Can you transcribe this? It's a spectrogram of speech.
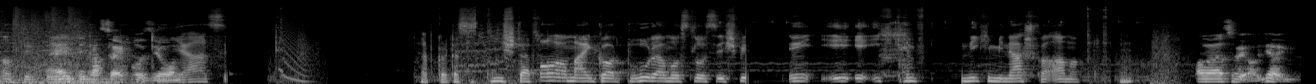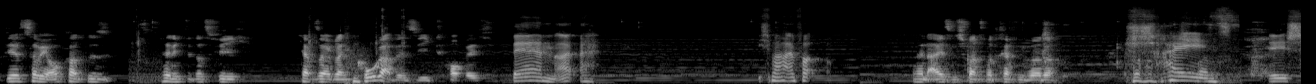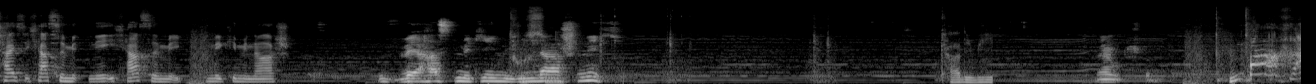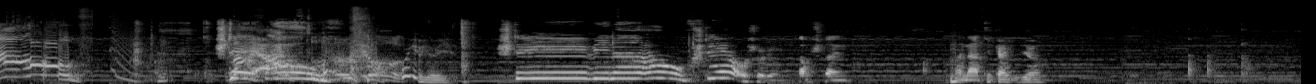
Auf den Endlich machst du Explosion. Ja, Ich hab gehört, das ist die Stadt. oh mein Gott, Bruder muss los. Ich spiel. Ich, ich, ich kämpfe Nicki Minaj für Arme. Oh, das hab ich, auch- ja, jetzt habe ich auch gerade vernichtet das Viech. Ich habe sogar gleich Koga besiegt, hoffe ich. Bam. äh, äh. Ich mache einfach. Wenn Eisenschwanz mal treffen würde. Scheiß. Ey, scheiß, ich hasse. Mi- Nee, ich hasse Nicki Minaj. Wer hasst Mickey Minaj nicht? Cardi B. Ja, gut, stimmt. Mach auf! Steh Mach auf! So. Uiuiui. Steh wieder auf! Steh auf! Entschuldigung, Rammstein. Fanatiker hier.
